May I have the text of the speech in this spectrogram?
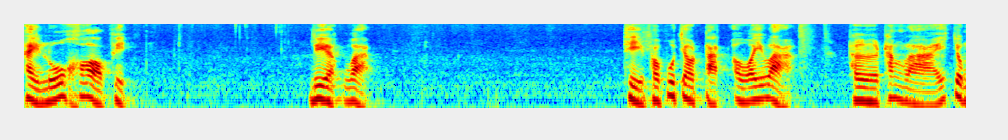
ให้รู้ข้อผิด เรียกว่า ที่พระพุทธเจ้าตัดเอาไว้ว่า เธอทั้งหลายจง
